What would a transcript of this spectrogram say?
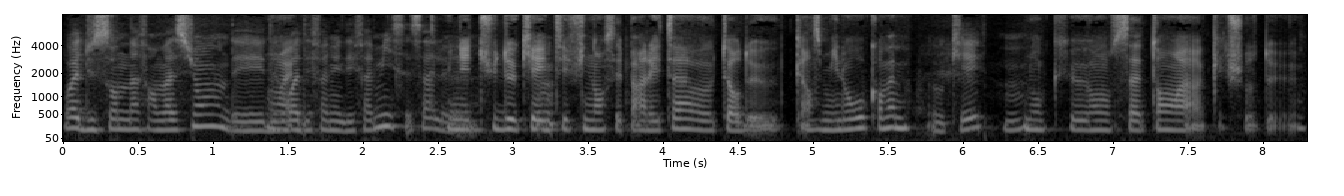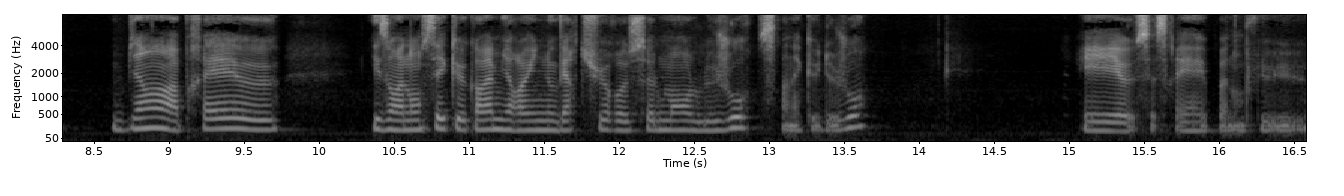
Ouais, du centre d'information des, droits des femmes et des familles, c'est ça Une étude qui a mm. été financée par l'État à hauteur de 15 000 euros quand même. Ok. Mm. Donc on s'attend à quelque chose de bien. Après, ils ont annoncé que quand même il y aura une ouverture seulement le jour, ce sera un accueil de jour. Et euh, ça serait pas non plus.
